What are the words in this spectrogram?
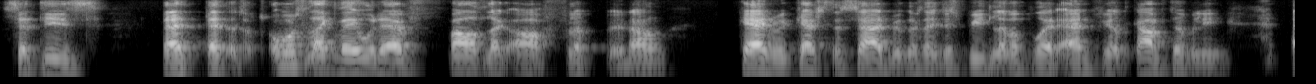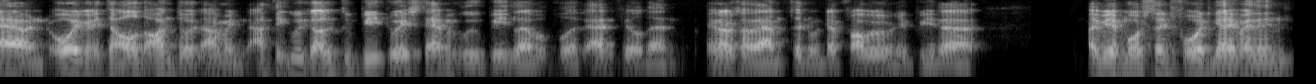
cities that that it's almost like they would have felt like oh flip, you know can we catch the side because they just beat Liverpool at Anfield comfortably and oh, or even to hold on to it. I mean, I think we go to beat West Ham if we beat Liverpool at Anfield and you know Southampton would have probably been a maybe a more straightforward game and then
